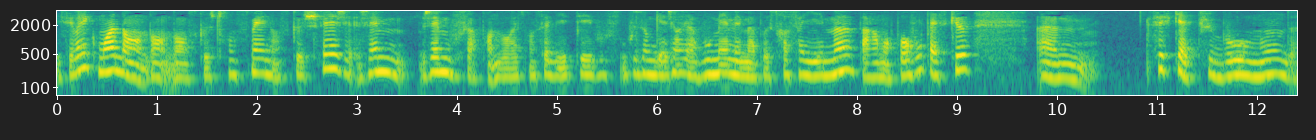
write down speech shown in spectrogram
Et c'est vrai que moi, dans, dans, ce que je transmets, dans ce que je fais, j'aime, vous faire prendre vos responsabilités, vous, vous engager envers vous-même et m'apostrophe IME par amour pour vous, parce que euh, c'est ce qu'il y a de plus beau au monde.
